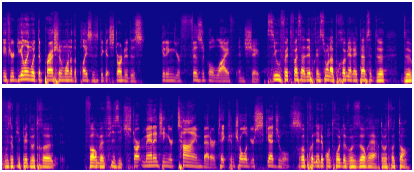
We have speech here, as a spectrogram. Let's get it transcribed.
If you're dealing with depression, one of the places to get started is getting your physical life in shape. Si vous faites face à la dépression, la première étape, c'est de, de vous occuper de votre forme physique. Start managing your time better. Take control of your schedules. Reprenez le contrôle de vos horaires, de votre temps.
